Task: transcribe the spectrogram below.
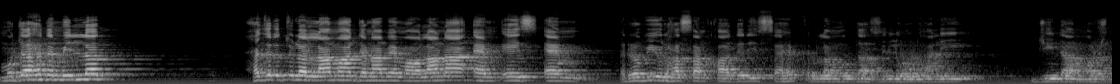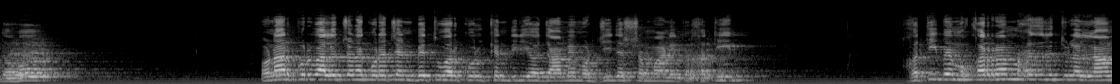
মুজাহিদ মিল্লত হজরতুল্লাহ লামা জনাবে Maulana M S M Rabiul Hasan Qadri সাহেব কেবলা মুদাসিল্লুল আলী জিদা মজদহ। ওনার পূর্বে আলোচনা করেছেন বেতুয়ার কুল কেন্দ্রীয় জামে মসজিদের সম্মানিত খতিব খতিবে মুকরম হজরতুল্লাম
